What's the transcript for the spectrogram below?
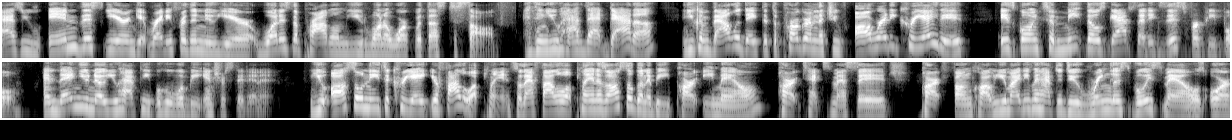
as you end this year and get ready for the new year, what is the problem you'd want to work with us to solve? And then you have that data. You can validate that the program that you've already created is going to meet those gaps that exist for people. And then you know you have people who will be interested in it. You also need to create your follow up plan. So that follow up plan is also going to be part email, part text message, part phone call. You might even have to do ringless voicemails or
